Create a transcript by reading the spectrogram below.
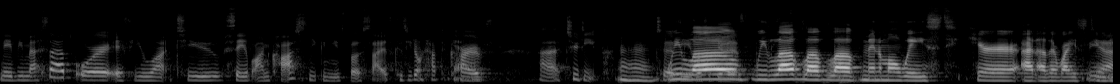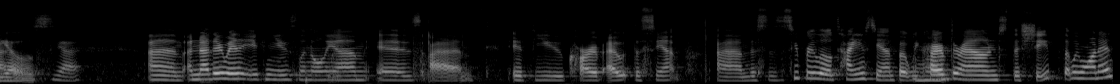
maybe mess up or if you want to save on costs, you can use both sides because you don't have to carve uh, too deep. to Mm-hmm. We to do love, we love, love, love minimal waste here at Otherwise Studios. Yeah. Um, another way that you can use linoleum is um, if you carve out the stamp. Um, this is a super little tiny stamp, but we carved around the shape that we wanted.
